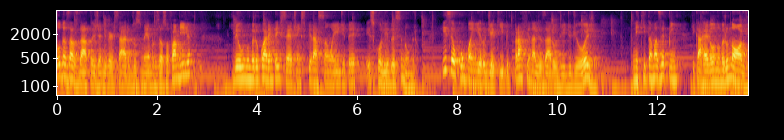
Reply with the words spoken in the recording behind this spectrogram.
todas as datas de aniversário dos membros da sua família, deu o número 47, a inspiração aí de ter escolhido esse número. E seu companheiro de equipe para finalizar o vídeo de hoje Nikita Mazepin, que carrega o número 9.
